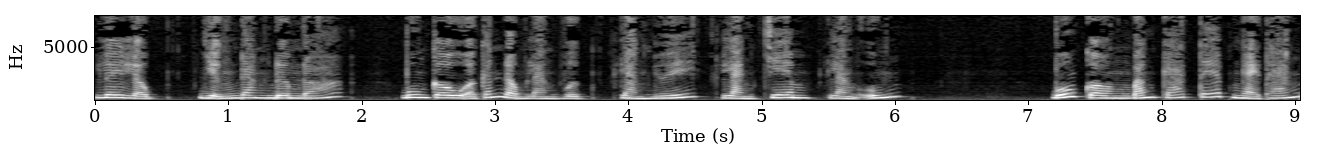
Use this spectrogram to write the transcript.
Lê Lộc dựng đăng đêm đó, buông câu ở cánh đồng làng vực, làng nhuế, làng chem, làng úng. Bố con bán cá tép ngày tháng,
